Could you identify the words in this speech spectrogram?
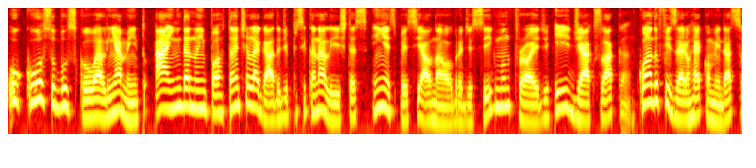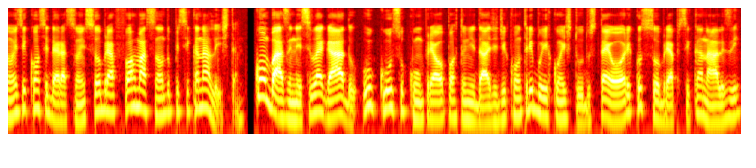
O curso buscou alinhamento ainda no importante legado de psicanalistas, em especial na obra de Sigmund Freud e Jacques Lacan, quando fizeram recomendações e considerações sobre a formação do psicanalista. Com base nesse legado, o curso cumpre a oportunidade de contribuir com estudos teóricos sobre a psicanálise,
